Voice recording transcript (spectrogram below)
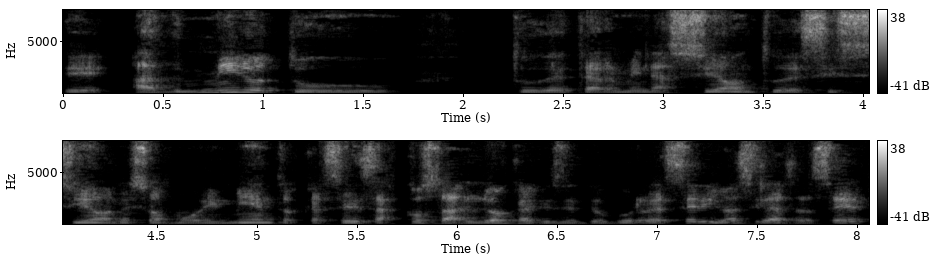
eh, admiro tu, tu determinación, tu decisión, esos movimientos que haces, esas cosas locas que se te ocurre hacer y vas y las hacer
